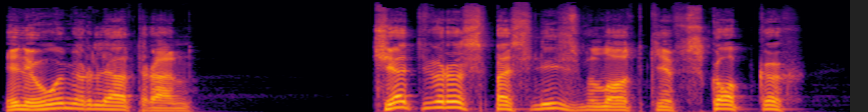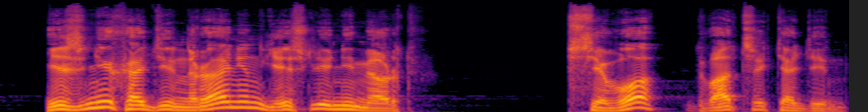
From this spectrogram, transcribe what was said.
или умерли от ран. Четверо спаслись в лодке в скобках. Из них один ранен, если не мертв. Всего двадцать один.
